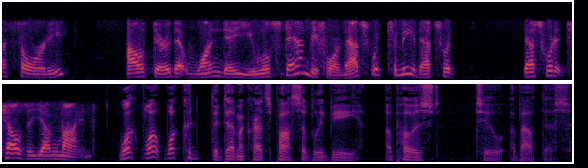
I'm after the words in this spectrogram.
authority out there that one day you will stand before. And that's what, to me, that's what, that's what it tells a young mind. What, what, what could the Democrats possibly be opposed to about this?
